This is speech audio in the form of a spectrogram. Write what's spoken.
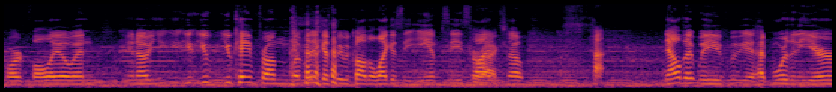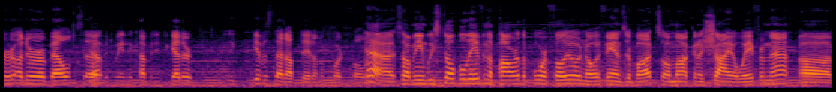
portfolio and you know, you, you, you came from what I guess we would call the legacy EMC side, Correct. so now that we've had more than a year under our belt uh, yep. between the company together, give us that update on the portfolio. Yeah, so I mean, we still believe in the power of the portfolio, no ifs, ands, or buts, so I'm not going to shy away from that. Uh,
